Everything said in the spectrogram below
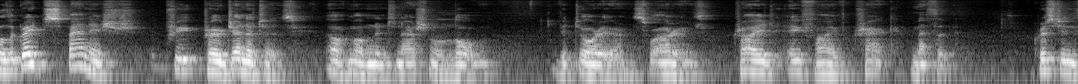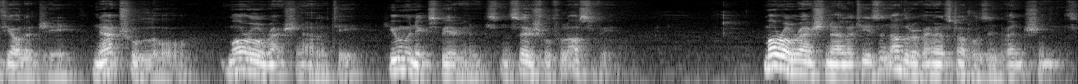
Well, the great Spanish progenitors of modern international law, Vitoria and Suarez, tried a five track method Christian theology, natural law, moral rationality, human experience, and social philosophy. Moral rationality is another of Aristotle's inventions,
